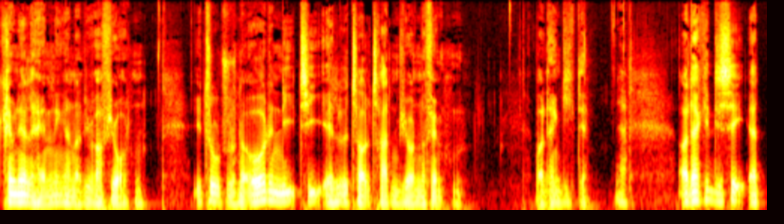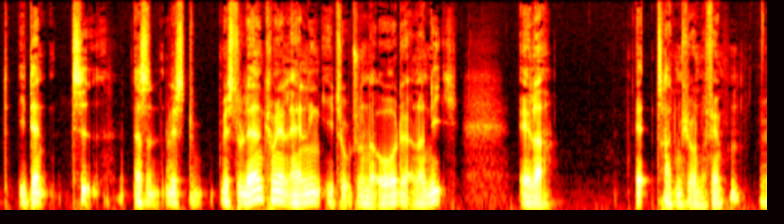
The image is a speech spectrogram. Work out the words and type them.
kriminelle handlinger, når de var 14. I 2008, 9, 10, 11, 12, 13, 14 og 15. Hvordan gik det? Ja. Og der kan de se, at i den tid, altså hvis du, hvis du lavede en kriminel handling i 2008 eller 9, eller 13, 14 og 15, mm.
